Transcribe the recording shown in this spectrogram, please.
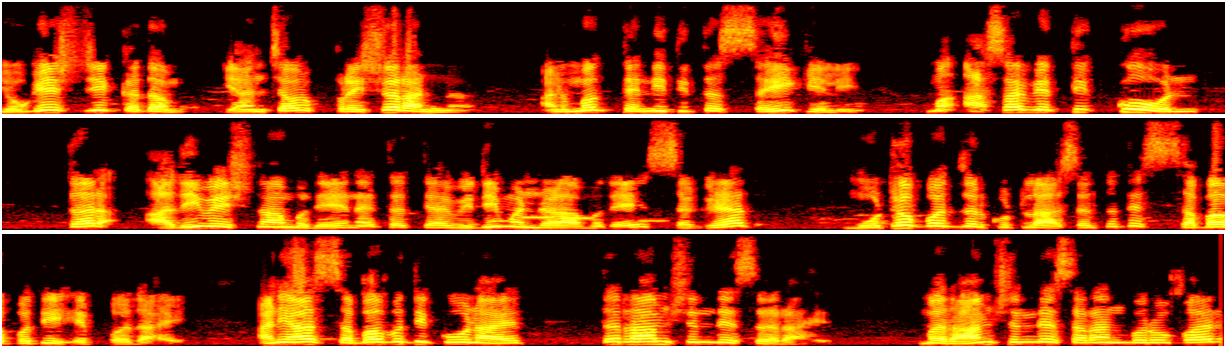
योगेशजी कदम यांच्यावर प्रेशर आणणं आणि मग त्यांनी तिथं सही केली. मग असा व्यक्ती कोण? तर अधिवेशनामध्ये नाहीतर त्या विधिमंडळामध्ये सगळ्यात मोठं पद जर कुठलं असेल तर ते सभापती हे पद आहे. आणि आज सभापती कोण आहेत? तर राम शिंदे सर आहेत. मग राम शिंदे सरांबरोबर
